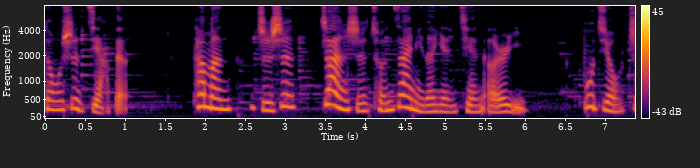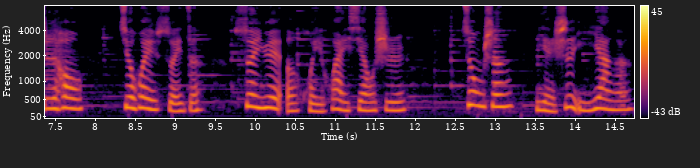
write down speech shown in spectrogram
都是假的，它们只是暂时存在你的眼前而已，不久之后就会随着岁月而毁坏消失。众生也是一样啊，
